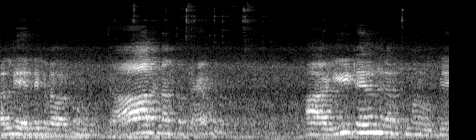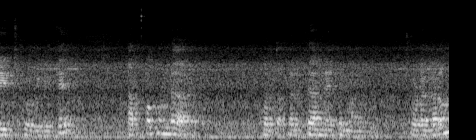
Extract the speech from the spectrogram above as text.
మళ్ళీ ఎన్నికల వరకు చాలినంత టైం ఉంది. ఆ ఈ టైంని కనుక మనం ఉపయోగించుకోగలిగితే తప్పకుండా కొంత ఫలితాన్ని అయితే మనం చూడగలం.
